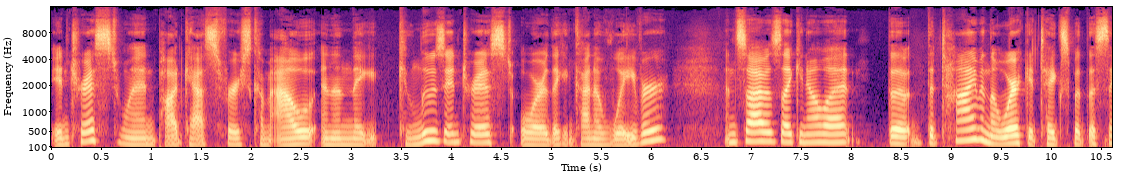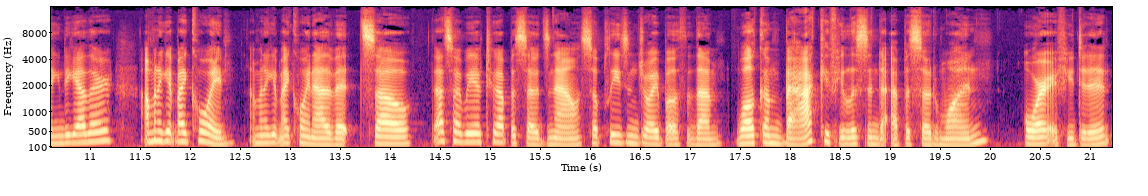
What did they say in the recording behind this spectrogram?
interest when podcasts first come out and then they can lose interest or they can kind of waver. And so I was like, you know what? The the time and the work it takes to put this thing together, I'm going to get my coin. I'm going to get my coin out of it. So that's why we have two episodes now. So please enjoy both of them. Welcome back if you listened to episode 1 or if you didn't,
